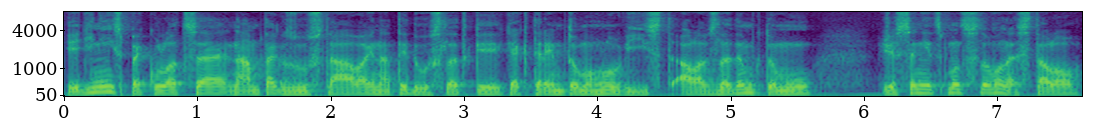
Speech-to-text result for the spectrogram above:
Jediný spekulace nám tak zůstávají na ty důsledky, ke kterým to mohlo výst, ale vzhledem k tomu, že se nic moc z toho nestalo,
